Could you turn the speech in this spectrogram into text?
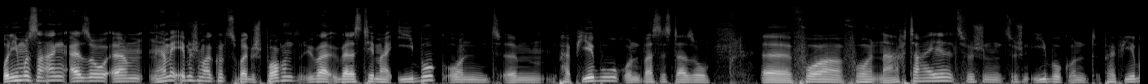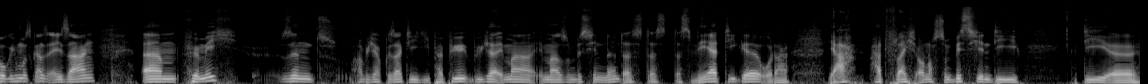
Und ich muss sagen, also, ähm, wir haben ja eben schon mal kurz drüber gesprochen, über, über das Thema E-Book und ähm, Papierbuch und was ist da so äh, Vor-, Vor und Nachteil zwischen, zwischen E-Book und Papierbuch. Ich muss ganz ehrlich sagen, ähm, für mich sind, habe ich auch gesagt, die, die Papierbücher immer, immer so ein bisschen ne, das, das, das Wertige oder ja, hat vielleicht auch noch so ein bisschen die, die äh,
